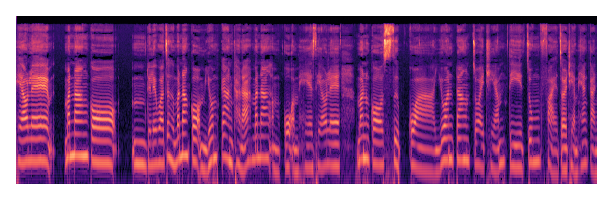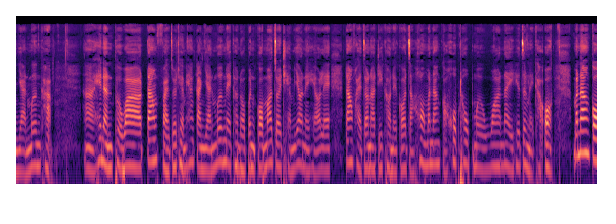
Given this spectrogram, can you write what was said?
แฮวแลมันนั่งก็ อืมเดี๋ยวเลยว่าจะหือมานั่งก็อ่ำย่อมก้านค่ะนะมานั่งอ่ำโกอ่ำแฮเซียวแลมันก็สืบกว่าย้อนตั้งจอยเถียมตีจุ่มฝ่ายจอยเถียมแห่งการยานเมืองค่ะอ่าให้นั้นเผื่อว่าตั้งฝ่ายจอยเถียมแห่งการยานเมืองในขนมเปิ้นก็มาจอยเถียมย่อในแหวแลตั้งฝ่ายเจ้าหน้าที่เขาในก็จังห้องมานั่งก็โคบทบเมื่อว่าในเฮ็ดจังไหนค่ะอ๋อมานั่งก็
